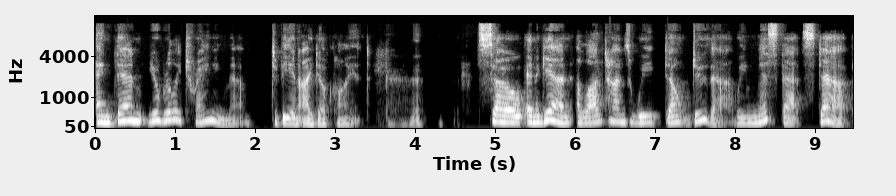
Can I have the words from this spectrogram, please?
and then you're really training them to be an ideal client. So, and again, a lot of times we don't do that. We miss that step.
